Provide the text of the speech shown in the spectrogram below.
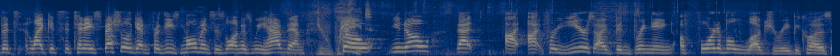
the like it's the today's special again for these moments as long as we have them. You're right. So, you know that I, I, for years I've been bringing affordable luxury because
